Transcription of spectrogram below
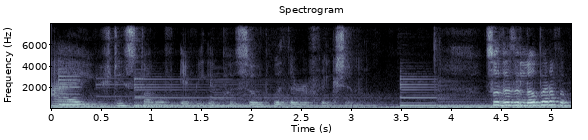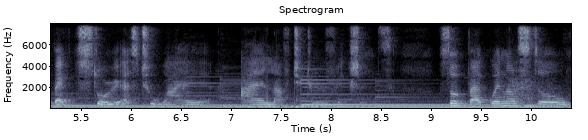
I usually start off every episode with a reflection. So, there's a little bit of a backstory as to why I love to do reflections. So, back when I was still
